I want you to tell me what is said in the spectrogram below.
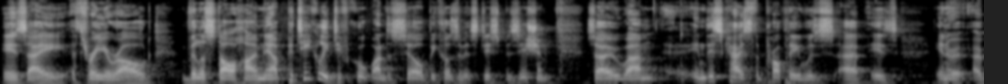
is a, a three year old villa style home. Now, particularly difficult one to sell because of its disposition. So, um, in this case, the property was uh, is in a, a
